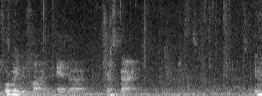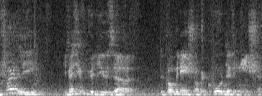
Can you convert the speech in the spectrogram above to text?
formally defined and uh, transparent. And finally, imagine if we could use uh, the combination of a cohort definition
